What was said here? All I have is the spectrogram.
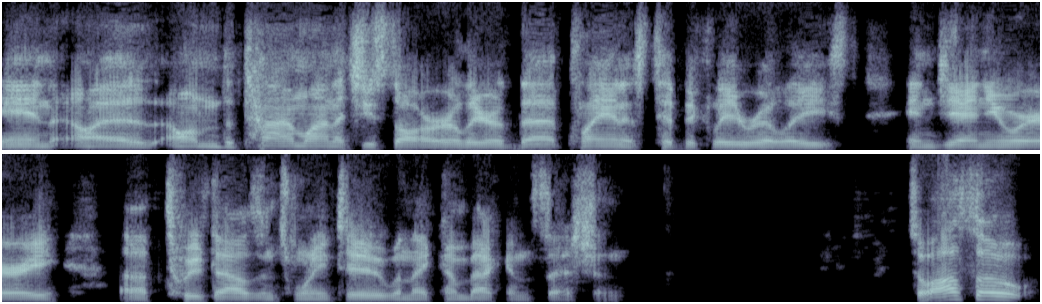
And uh, on the timeline that you saw earlier, that plan is typically released in January of 2022 when they come back in session. So also,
